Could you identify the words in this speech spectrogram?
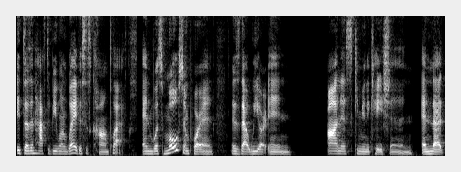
it doesn't have to be one way. This is complex. And what's most important is that we are in honest communication and that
